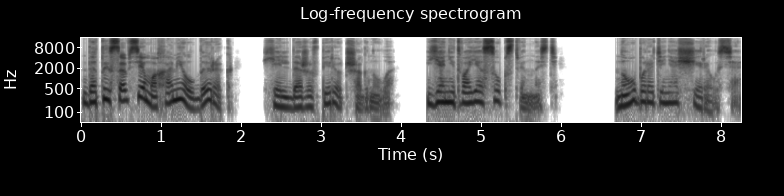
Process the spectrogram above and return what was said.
«Да ты совсем охамел, Дерек!» Хель даже вперед шагнула. «Я не твоя собственность». Но оборотень ощерился.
